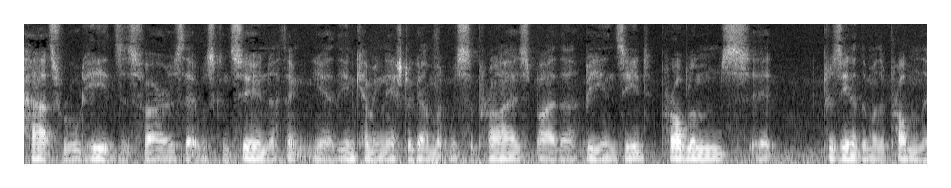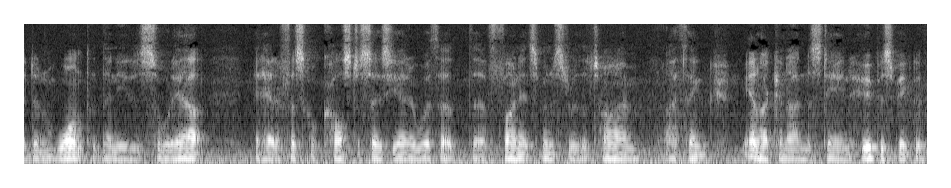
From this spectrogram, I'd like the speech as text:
hearts ruled heads as far as that was concerned. I think yeah, the incoming national government was surprised by the BNZ problems. It presented them with a problem they didn't want that they needed to sort out It had a fiscal cost associated with it. The finance minister at the time, I think, and I can understand her perspective,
